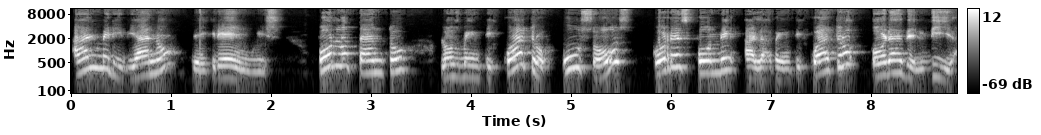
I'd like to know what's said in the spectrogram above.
al meridiano de Greenwich. Por lo tanto, los 24 usos corresponden a las 24 horas del día.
